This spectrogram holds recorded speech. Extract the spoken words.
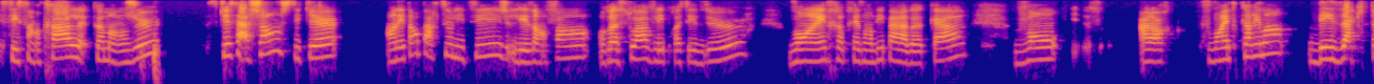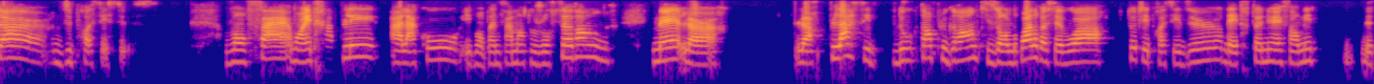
c'est central comme enjeu. Ce que ça change, c'est que en étant partie au litige, les enfants reçoivent les procédures, vont être représentés par avocat, vont alors vont être carrément des acteurs du processus. Vont faire, vont être appelés à la cour, ils vont pas nécessairement toujours se rendre, mais leur leur place est d'autant plus grande qu'ils ont le droit de recevoir toutes les procédures, d'être tenus informés de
